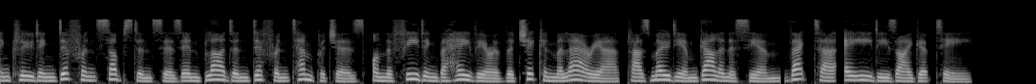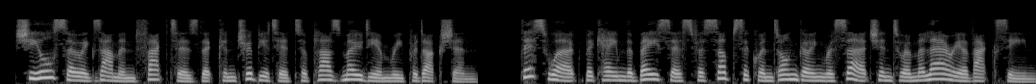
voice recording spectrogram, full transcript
including different substances in blood and different temperatures, on the feeding behavior of the chicken malaria Plasmodium gallinaceum vector, Aedes aegypti. She also examined factors that contributed to Plasmodium reproduction. This work became the basis for subsequent ongoing research into a malaria vaccine.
